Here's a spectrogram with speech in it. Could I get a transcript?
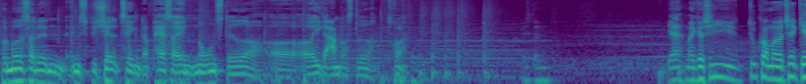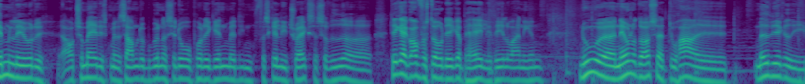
på en måde så er det en, en speciel ting, der passer ind nogle steder, og, og ikke andre steder, tror jeg. Ja, man kan jo sige, du kommer jo til at gennemleve det automatisk med det samme. Du begynder at sætte ord på det igen med dine forskellige tracks og så videre. Det kan jeg godt forstå, det ikke er behageligt hele vejen igennem. Nu øh, nævner du også, at du har øh, medvirket i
